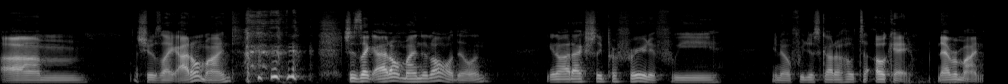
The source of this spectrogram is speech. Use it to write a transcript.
Um, she was like, "I don't mind." She's like, "I don't mind at all, Dylan. You know, I'd actually prefer it if we, you know, if we just got a hotel." Okay, never mind.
